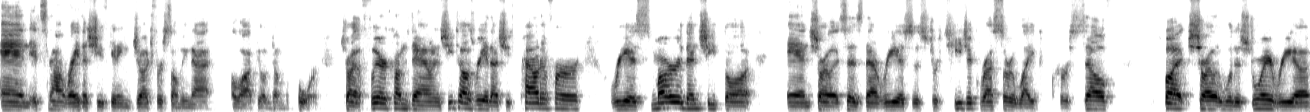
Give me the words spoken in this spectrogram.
And it's not right that she's getting judged for something that a lot of people have done before. Charlotte Flair comes down and she tells Rhea that she's proud of her. Rhea is smarter than she thought. And Charlotte says that Rhea is a strategic wrestler like herself, but Charlotte will destroy Rhea.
